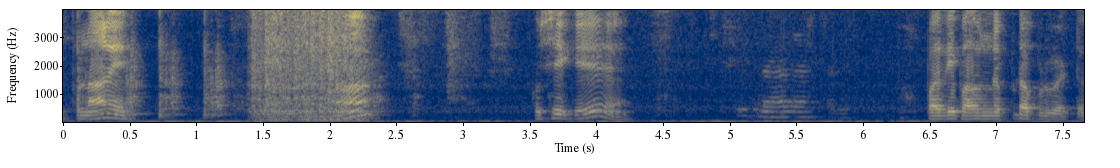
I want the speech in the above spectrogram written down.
ఇప్పుడు నాని ఆ? ఖుషీకి పది పదకొండు ఎప్పుడు అప్పుడు పెట్టు.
